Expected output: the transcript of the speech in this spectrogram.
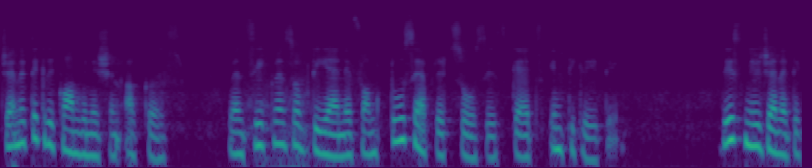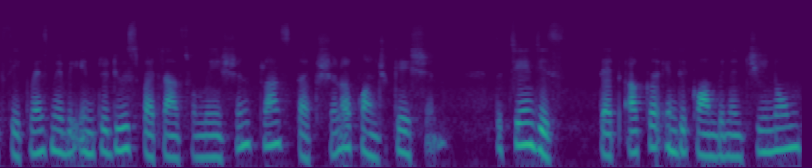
Genetic recombination occurs when sequence of DNA from two separate sources gets integrated. This new genetic sequence may be introduced by transformation, transduction, or conjugation. The changes that occur in recombinant genome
